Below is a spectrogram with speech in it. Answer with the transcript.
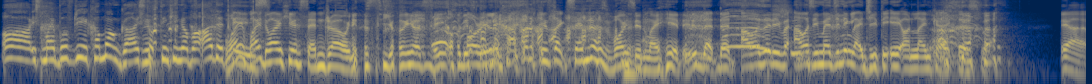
Oh, it's my birthday. Come on, guys, stop thinking about other Why, things. why do I hear Sandra when you're, you're, you're saying all this? Oh, really? it's like Sandra's voice in my head. That, that, I wasn't even. I was imagining like GTA Online characters. but- yeah,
